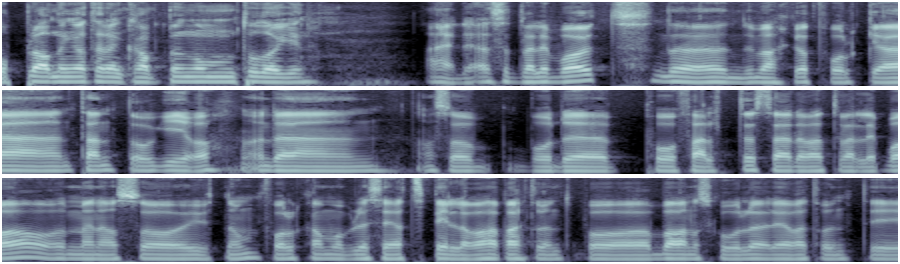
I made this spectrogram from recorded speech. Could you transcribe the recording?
oppladninga til den kampen om to dager? Nei, Det har sett veldig bra ut. Det, du merker at folk er tent og gira. Det, altså, både på feltet så har det vært veldig bra, men også utenom. Folk har mobilisert spillere, har vært rundt på barneskole, de har vært rundt i,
